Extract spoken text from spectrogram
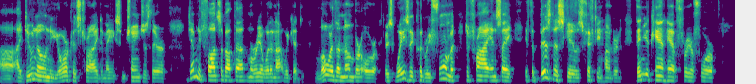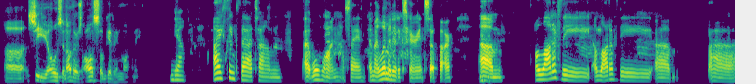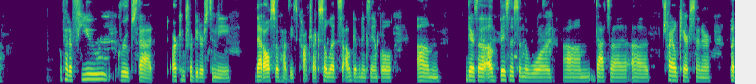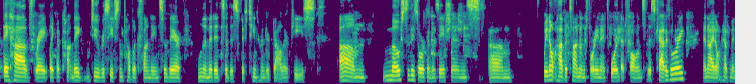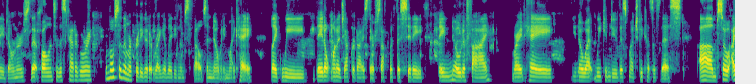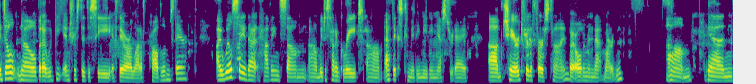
Uh, I do know New York has tried to make some changes there do you have any thoughts about that, Maria, whether or not we could lower the number or there's ways we could reform it to try and say, if the business gives 1500, then you can't have three or four uh, CEOs and others also giving money. Yeah, I think that, um, uh, well, one, I'll say, in my limited experience so far, mm-hmm. um, a lot of the, a lot of the, um, uh, I've had a few groups that are contributors to me that also have these contracts. So let's, I'll give an example. Um, there's a, a, business in the ward um, that's a, a child care center, but they have, right, like a, con- they do receive some public funding. So they're limited to this $1,500 piece. Um, most of these organizations, um, we don't have a ton in the 49th ward that fall into this category and I don't have many donors that fall into this category, but most of them are pretty good at regulating themselves and knowing like, hey, like we they don't want to jeopardize their stuff with the city. They notify, right? Hey, you know what, we can do this much because of this. Um, so I don't know, but I would be interested to see if there are a lot of problems there. I will say that having some, um, we just had a great um, ethics committee meeting yesterday, um, chaired for the first time by Alderman Matt Martin. Um, and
